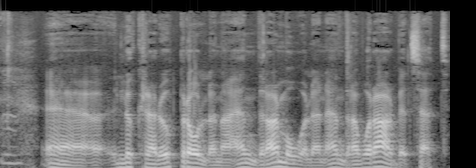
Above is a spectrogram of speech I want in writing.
mm. eh, luckrar upp rollerna, ändrar målen, ändrar våra arbetssätt.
